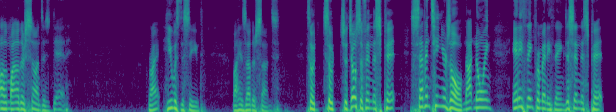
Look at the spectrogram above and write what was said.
of my other sons, is dead. Right? He was deceived by his other sons. So, so, so Joseph in this pit, 17 years old, not knowing anything from anything, just in this pit,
